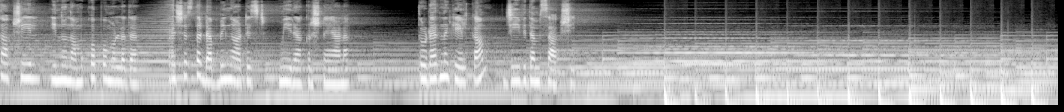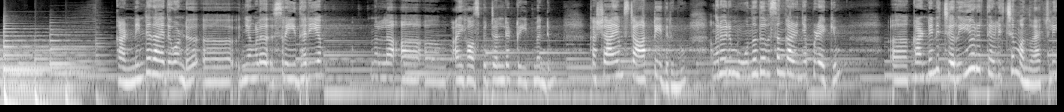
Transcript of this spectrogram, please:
സാക്ഷിയിൽ ഇന്ന് നമുക്കൊപ്പമുള്ളത് പ്രശസ്ത ഡബ്ബിംഗ് ആർട്ടിസ്റ്റ് മീര കൃഷ്ണയാണ്. തുടർന്ന് കേൾക്കാം ജീവിതം സാക്ഷി. കണ്ണിന്റെതായതുകൊണ്ട് ഞങ്ങൾ ശ്രീധരിയം എന്നുള്ള ഐ ഹോസ്പിറ്റലിന്റെ ട്രീറ്റ്മെന്റും കഷായം സ്റ്റാർട്ട് ചെയ്തിരുന്നു. അങ്ങനെ ഒരു മൂന്ന് ദിവസം കഴിഞ്ഞപ്പോഴേക്കും കണ്ണിന് ചെറിയൊരു തെളിച്ചം വന്നു. ആക്ച്വലി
